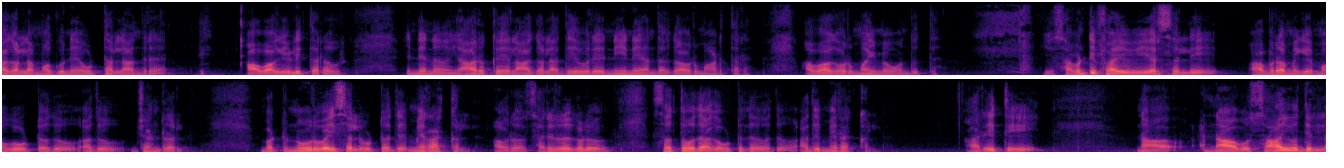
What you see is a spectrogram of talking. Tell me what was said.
ಆಗಲ್ಲ, ಮಗುನೇ ಹುಟ್ಟಲ್ಲ ಅಂದರೆ ಆವಾಗ ಎಳಿತಾರೆ ಅವರು. ಇನ್ನೇನು ಯಾರ ಕೈಯಲ್ಲಿ ಆಗಲ್ಲ, ದೇವರೇ ನೀನೇ ಅಂದಾಗ ಅವ್ರು ಮಾಡ್ತಾರೆ. ಆವಾಗ ಅವ್ರ ಮಹಿಮೆ ಹೊಂದುತ್ತೆ. ಈ ಸೆವೆಂಟಿ ಫೈವ್ ಇಯರ್ಸಲ್ಲಿ ಆಬ್ರಾಮಿಗೆ ಮಗು ಹುಟ್ಟೋದು ಅದು ಜನರಲ್. ಬಟ್ ನೂರು ವಯಸ್ಸಲ್ಲಿ ಹುಟ್ಟೋದೇ ಮಿರಾಕಲ್. ಅವರ ಶರೀರಗಳು ಸತ್ತೋದಾಗ ಹುಟ್ಟಿದದು ಅದೇ ಮಿರಕಲ್. ಆ ರೀತಿ ನಾ, ನಾವು ಸಾಯುವುದಿಲ್ಲ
